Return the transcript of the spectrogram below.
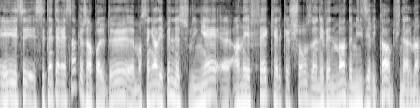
Et c'est intéressant que Jean-Paul II, euh, Monseigneur Lépine le soulignait, euh, en effet quelque chose, un événement de miséricorde finalement,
